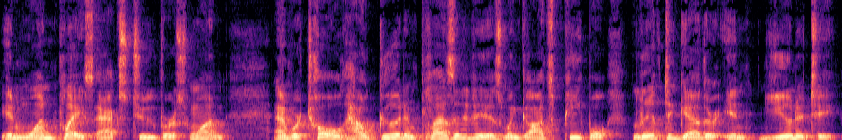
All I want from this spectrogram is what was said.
in one place, Acts 2, verse 1. And we're told how good and pleasant it is when God's people live together in unity.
